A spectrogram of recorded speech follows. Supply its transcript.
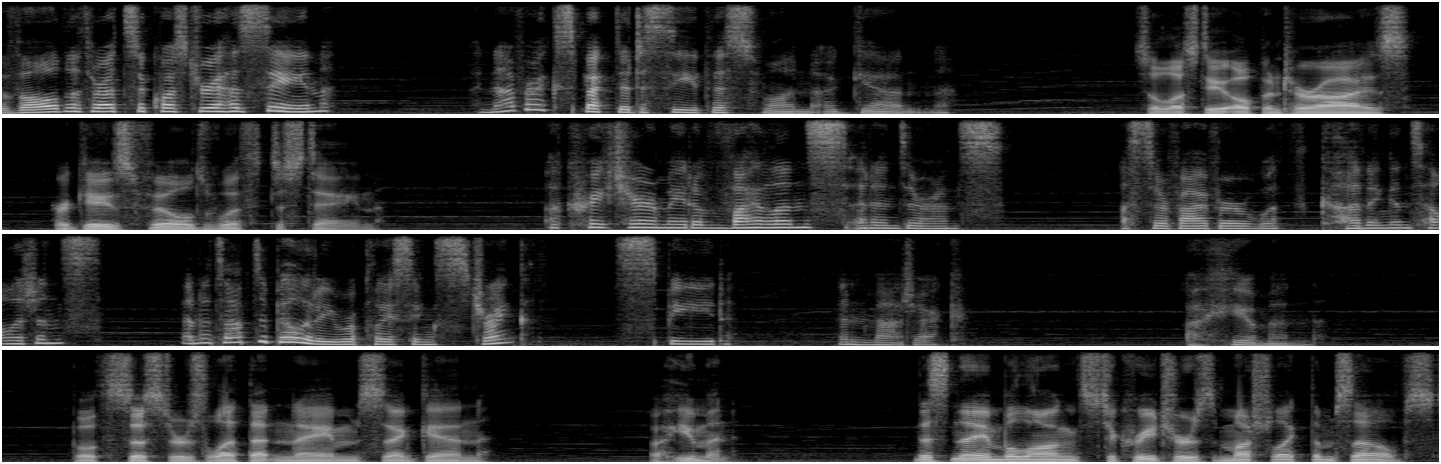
Of all the threats Equestria has seen, I never expected to see this one again. Celestia opened her eyes, her gaze filled with disdain. A creature made of violence and endurance. A survivor with cunning intelligence and adaptability replacing strength, speed, and magic. A human. Both sisters let that name sink in. A human. This name belongs to creatures much like themselves.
